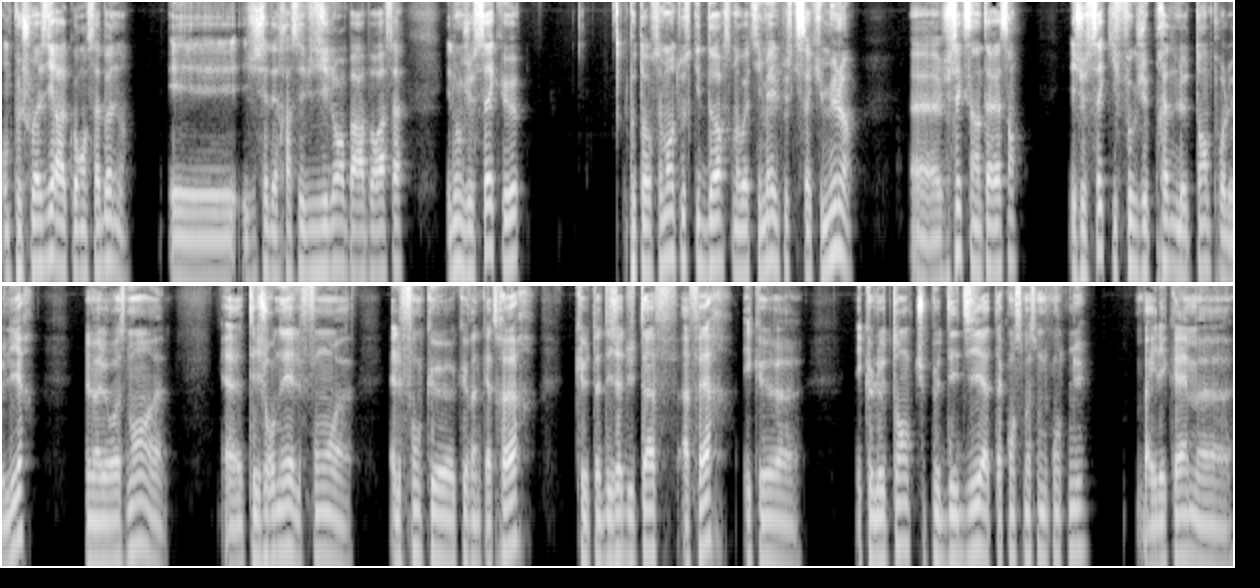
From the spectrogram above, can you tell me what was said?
on peut choisir à quoi on s'abonne, et, j'essaie d'être assez vigilant par rapport à ça. Et donc je sais que potentiellement tout ce qui dort sur ma boîte email, tout ce qui s'accumule, je sais que c'est intéressant, et je sais qu'il faut que je prenne le temps pour le lire, mais malheureusement euh, tes journées, elles font, euh, elles font que, que 24 heures, que tu as déjà du taf à faire et que, euh, et que le temps que tu peux dédier à ta consommation de contenu, bah, il, est quand même,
